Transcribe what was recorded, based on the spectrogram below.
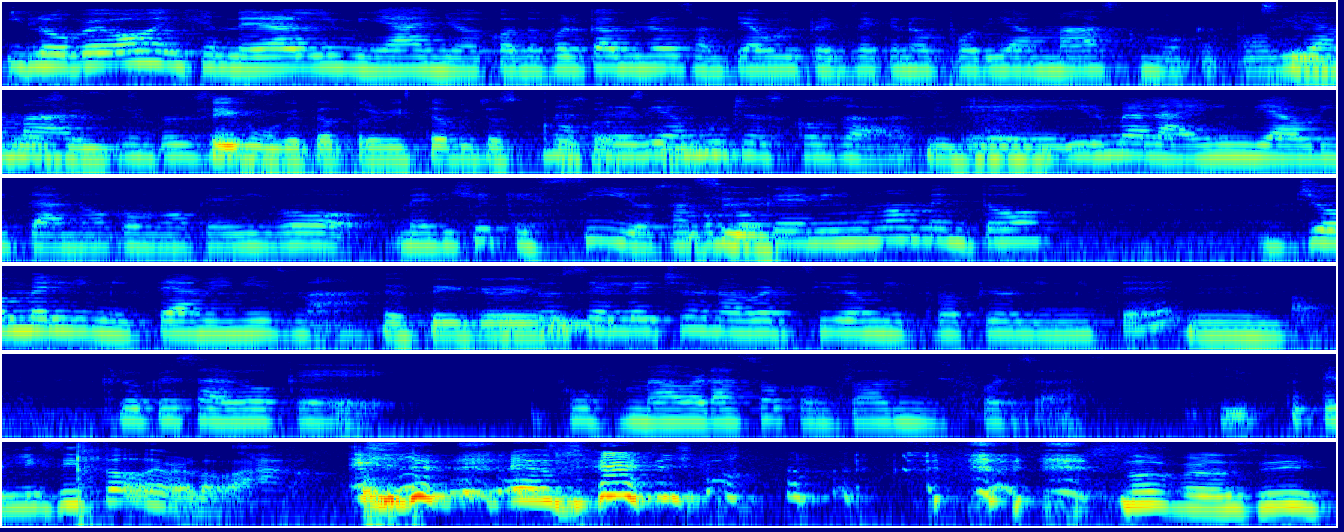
y, lo veo en general en mi año, cuando fue el Camino de Santiago y pensé que no podía más, como que podía más. Y entonces, sí, como que te atreviste a muchas cosas. Me atreví a muchas cosas. Eh, irme a la India ahorita, ¿no? Como que digo, me dije que sí, o sea, como que en ningún momento yo me limité a mí misma. Entonces el hecho de no haber sido mi propio límite, mm. creo que es algo que me abrazo con todas mis fuerzas. Yo te felicito de verdad. en serio. no, pero sí.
